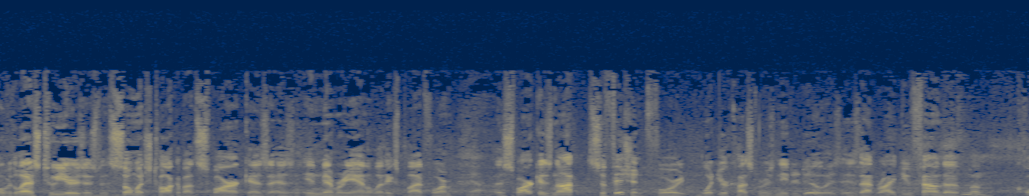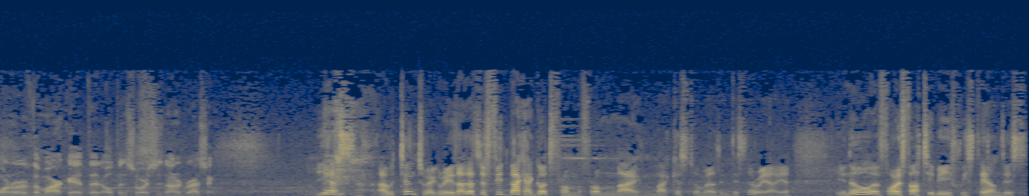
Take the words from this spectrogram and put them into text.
over the last two years, there's been so much talk about Spark as, as an in-memory analytics platform. Yeah. Uh, Spark is not sufficient for what your customers need to do. Is, is that right? You found a, hmm. a corner of the market that open source is not addressing. Yes, I would tend to agree. That, that's the feedback I got from, from my, my customers in this area. Yeah. You know, uh, for FRTB, if we stay on this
